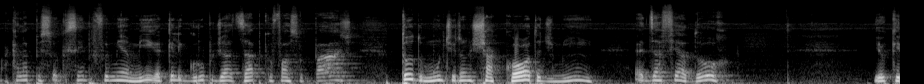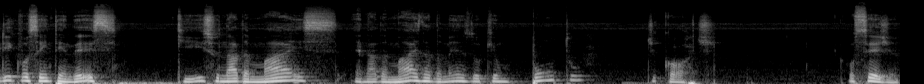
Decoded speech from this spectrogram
Aquela pessoa que sempre foi minha amiga, aquele grupo de WhatsApp que eu faço parte, todo mundo tirando chacota de mim, é desafiador. E eu queria que você entendesse que isso nada mais é nada mais, nada menos do que um ponto de corte. Ou seja,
